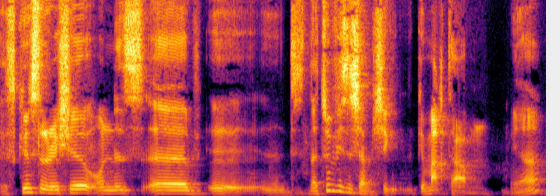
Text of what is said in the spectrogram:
das Künstlerische und das, äh, das Naturwissenschaftliche gemacht haben. Ja?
